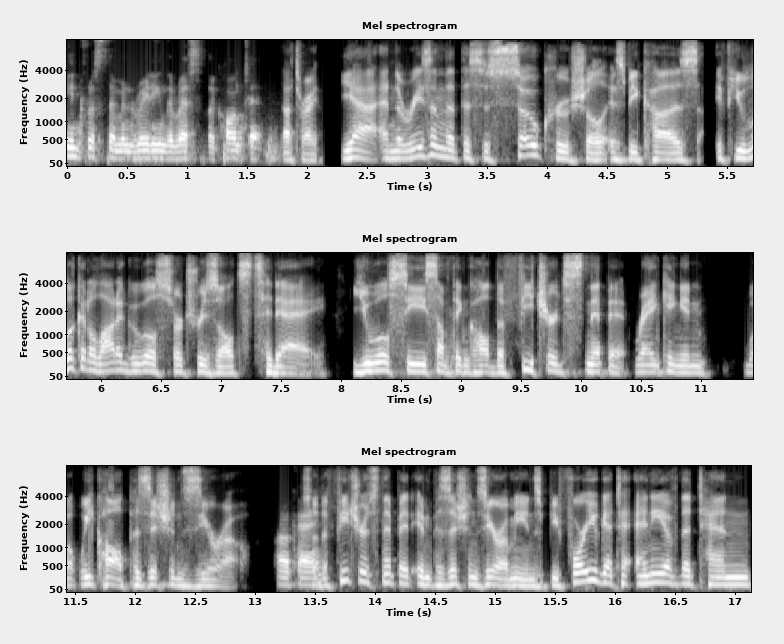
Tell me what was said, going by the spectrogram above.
interest them in reading the rest of the content. That's right. Yeah. And the reason that this is so crucial is because if you look at a lot of Google search results today, you will see something called the featured snippet ranking in what we call position zero. Okay. So the featured snippet in position zero means before you get to any of the 10,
